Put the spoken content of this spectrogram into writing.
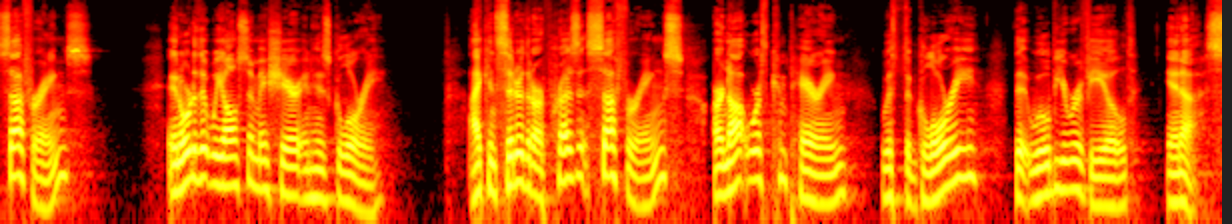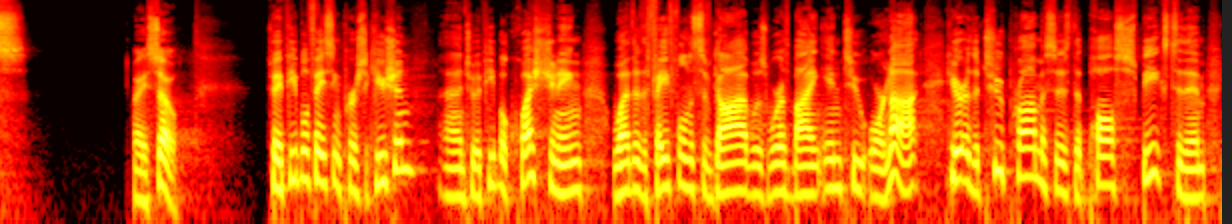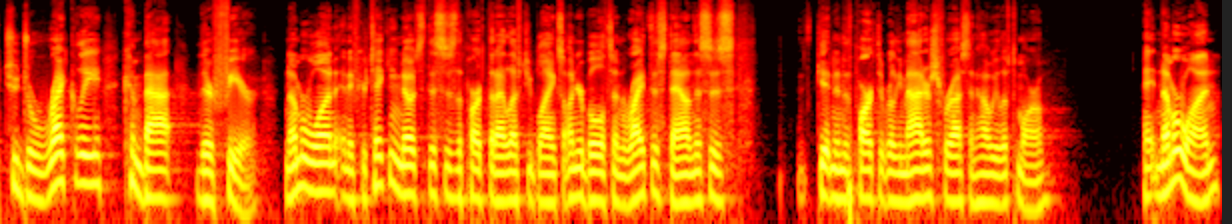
Sufferings, in order that we also may share in his glory. I consider that our present sufferings are not worth comparing with the glory that will be revealed in us. Okay, so to a people facing persecution, uh, and to a people questioning whether the faithfulness of God was worth buying into or not, here are the two promises that Paul speaks to them to directly combat their fear. Number one, and if you're taking notes, this is the part that I left you blanks on your bulletin. Write this down. This is getting into the part that really matters for us and how we live tomorrow. Number one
